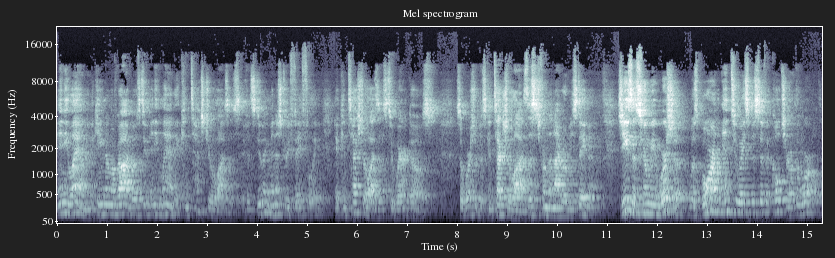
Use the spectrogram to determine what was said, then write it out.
any land, when the kingdom of God goes to any land, it contextualizes. If it's doing ministry faithfully, it contextualizes to where it goes. So worship is contextualized. This is from the Nairobi Statement. Jesus, whom we worship, was born into a specific culture of the world.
